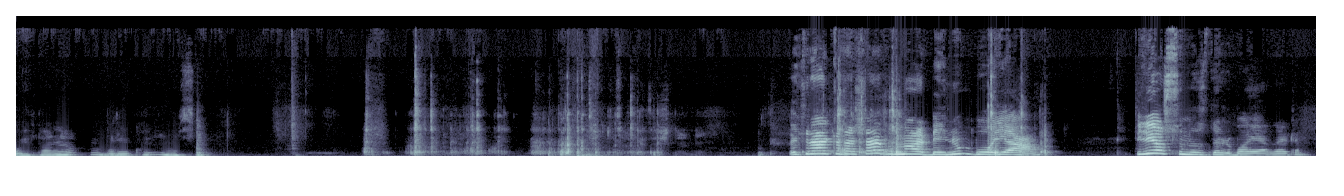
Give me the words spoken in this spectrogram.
Boyutlarını buraya koyar mısın? Bakın arkadaşlar bunlar benim boyam. Biliyorsunuzdur boyalarım.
